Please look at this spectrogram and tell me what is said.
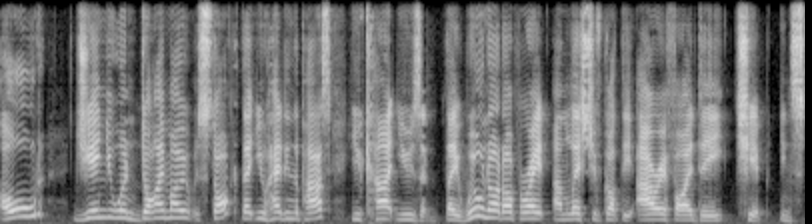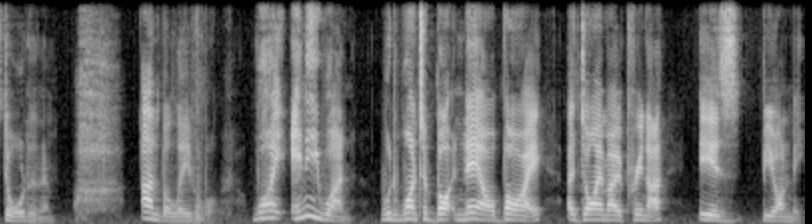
old genuine Dymo stock that you had in the past, you can't use it. They will not operate unless you've got the RFID chip installed in them. Unbelievable. Why anyone would want to buy, now buy a Dymo printer is beyond me.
